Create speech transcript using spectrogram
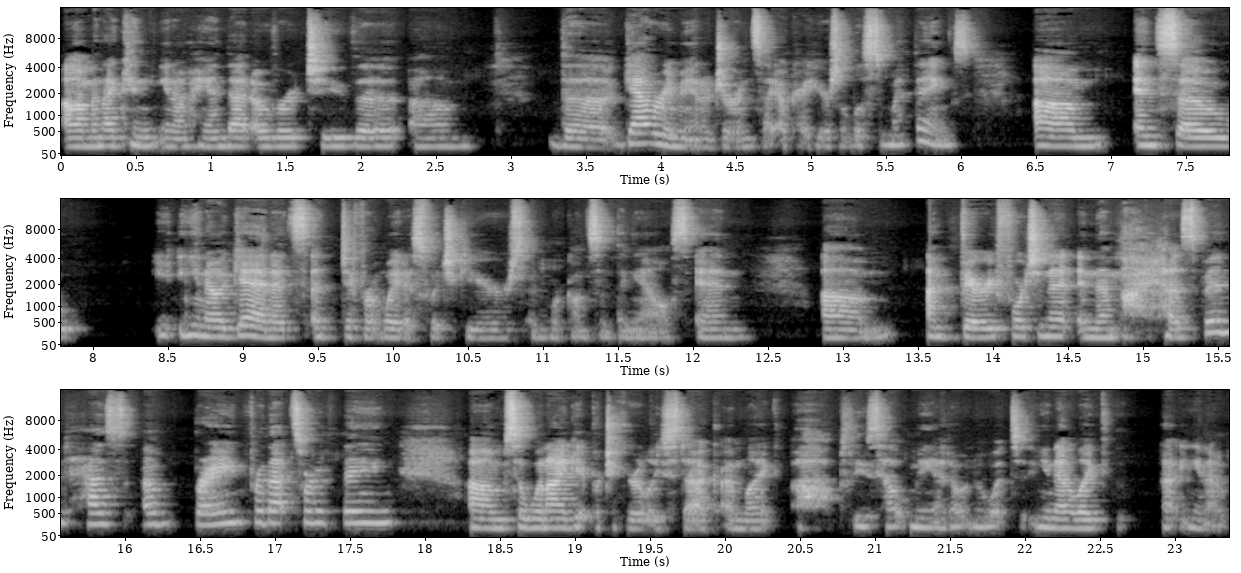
Um, and I can, you know, hand that over to the um, the gallery manager and say, okay, here's a list of my things. Um, and so, you know, again, it's a different way to switch gears and work on something else. And um, I'm very fortunate in that my husband has a brain for that sort of thing. Um, so when I get particularly stuck, I'm like, oh, please help me. I don't know what to, you know, like, uh, you know,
